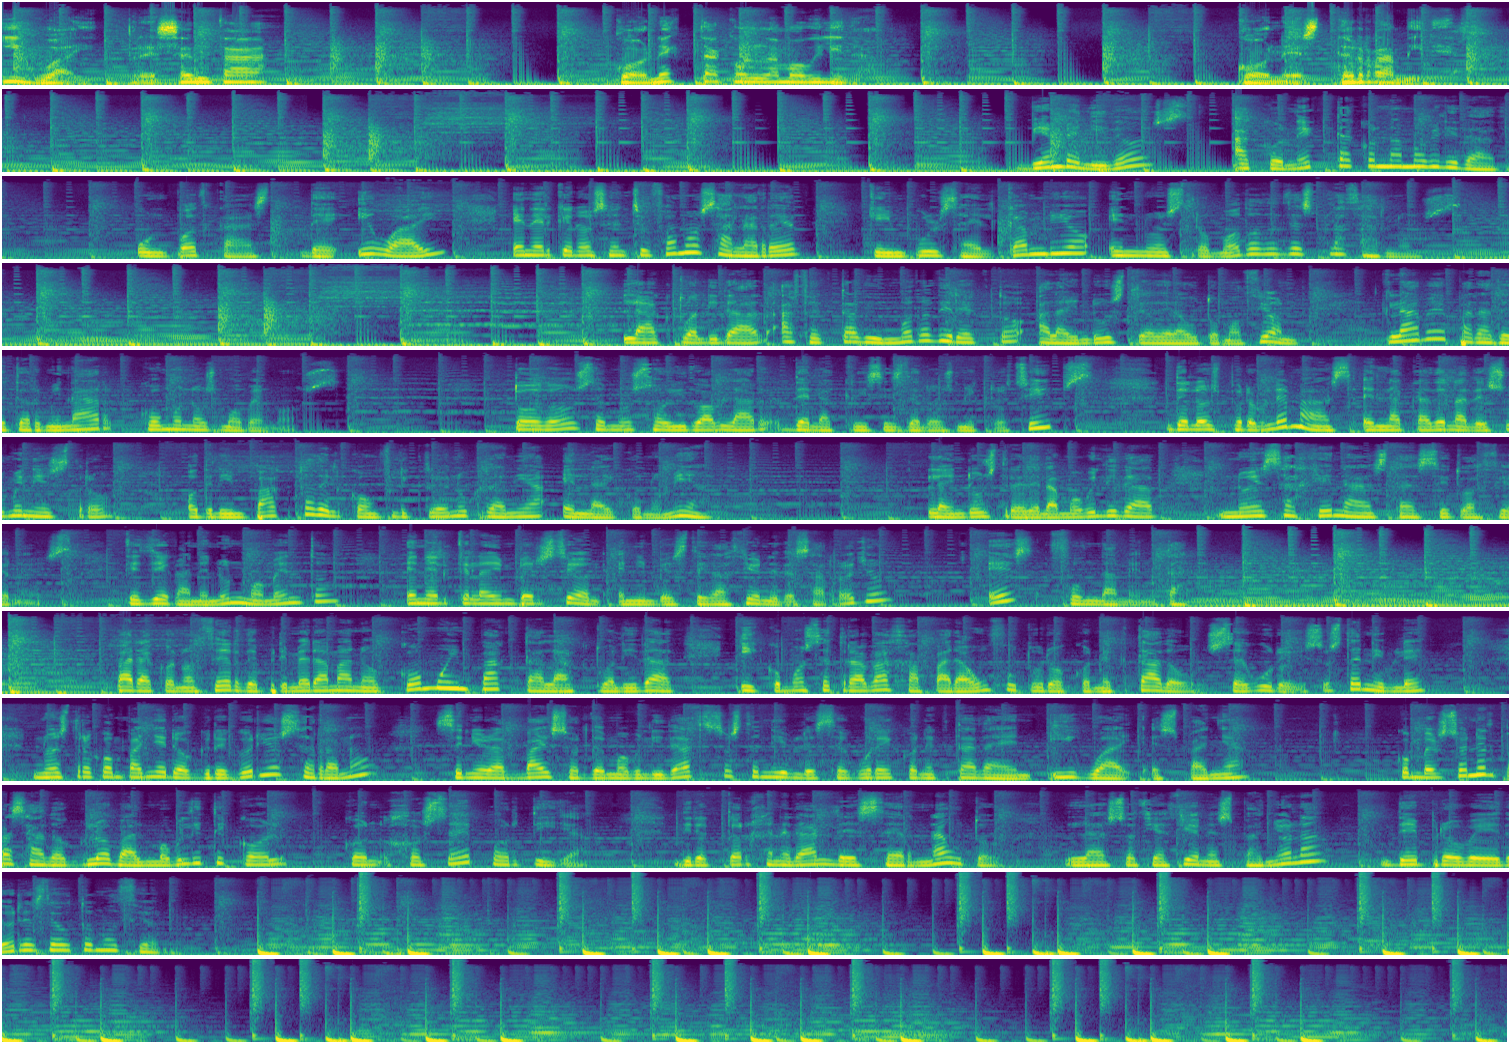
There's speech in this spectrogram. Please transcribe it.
EY presenta Conecta con la movilidad con Esther Ramírez. Bienvenidos a Conecta con la movilidad, un podcast de EY en el que nos enchufamos a la red que impulsa el cambio en nuestro modo de desplazarnos. La actualidad afecta de un modo directo a la industria de la automoción, clave para determinar cómo nos movemos. Todos hemos oído hablar de la crisis de los microchips, de los problemas en la cadena de suministro o del impacto del conflicto en Ucrania en la economía. La industria de la movilidad no es ajena a estas situaciones, que llegan en un momento en el que la inversión en investigación y desarrollo es fundamental. Para conocer de primera mano cómo impacta la actualidad y cómo se trabaja para un futuro conectado, seguro y sostenible, nuestro compañero Gregorio Serrano, Senior Advisor de Movilidad Sostenible, Segura y Conectada en EY España, conversó en el pasado Global Mobility Call con José Portilla, director general de Cernauto, la Asociación Española de Proveedores de Automoción.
